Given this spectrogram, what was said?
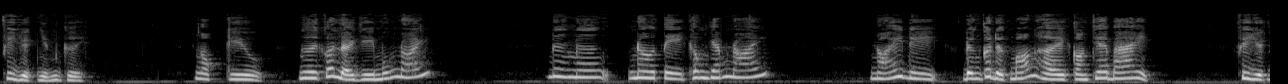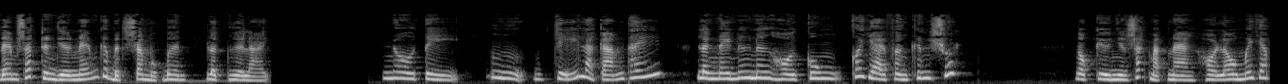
Phi Duyệt nhịn cười. Ngọc Kiều, ngươi có lời gì muốn nói, Nương nương, nô tỳ không dám nói. Nói đi, đừng có được món hời còn chê bai. Phi Duyệt đem sách trên giường ném cái bịch sang một bên, lật người lại. Nô tỳ ừ, chỉ là cảm thấy lần này nương nương hồi cung có vài phần kinh suất. Ngọc Kiều nhìn sắc mặt nàng hồi lâu mới dám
